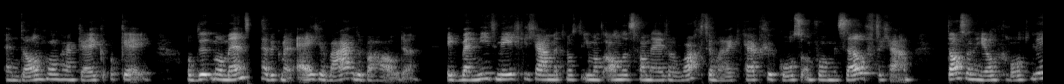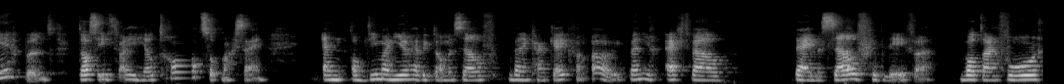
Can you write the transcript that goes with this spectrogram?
En dan gewoon gaan kijken, oké, op dit moment heb ik mijn eigen waarde behouden. Ik ben niet meegegaan met wat iemand anders van mij verwachtte, maar ik heb gekozen om voor mezelf te gaan. Dat is een heel groot leerpunt. Dat is iets waar je heel trots op mag zijn. En op die manier heb ik dan mezelf, ben ik gaan kijken van, oh, ik ben hier echt wel bij mezelf gebleven. Wat daarvoor,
